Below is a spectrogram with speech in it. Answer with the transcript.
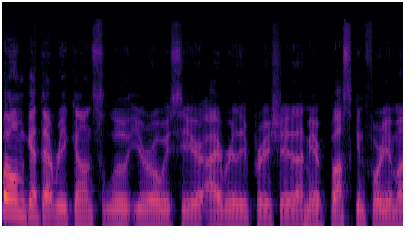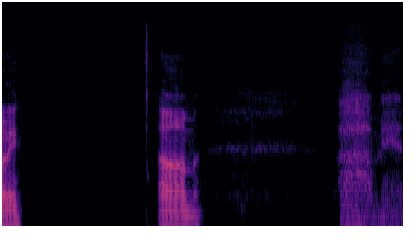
Boom, get that recon salute. You're always here. I really appreciate it. I'm here busking for your money. Um, oh man,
